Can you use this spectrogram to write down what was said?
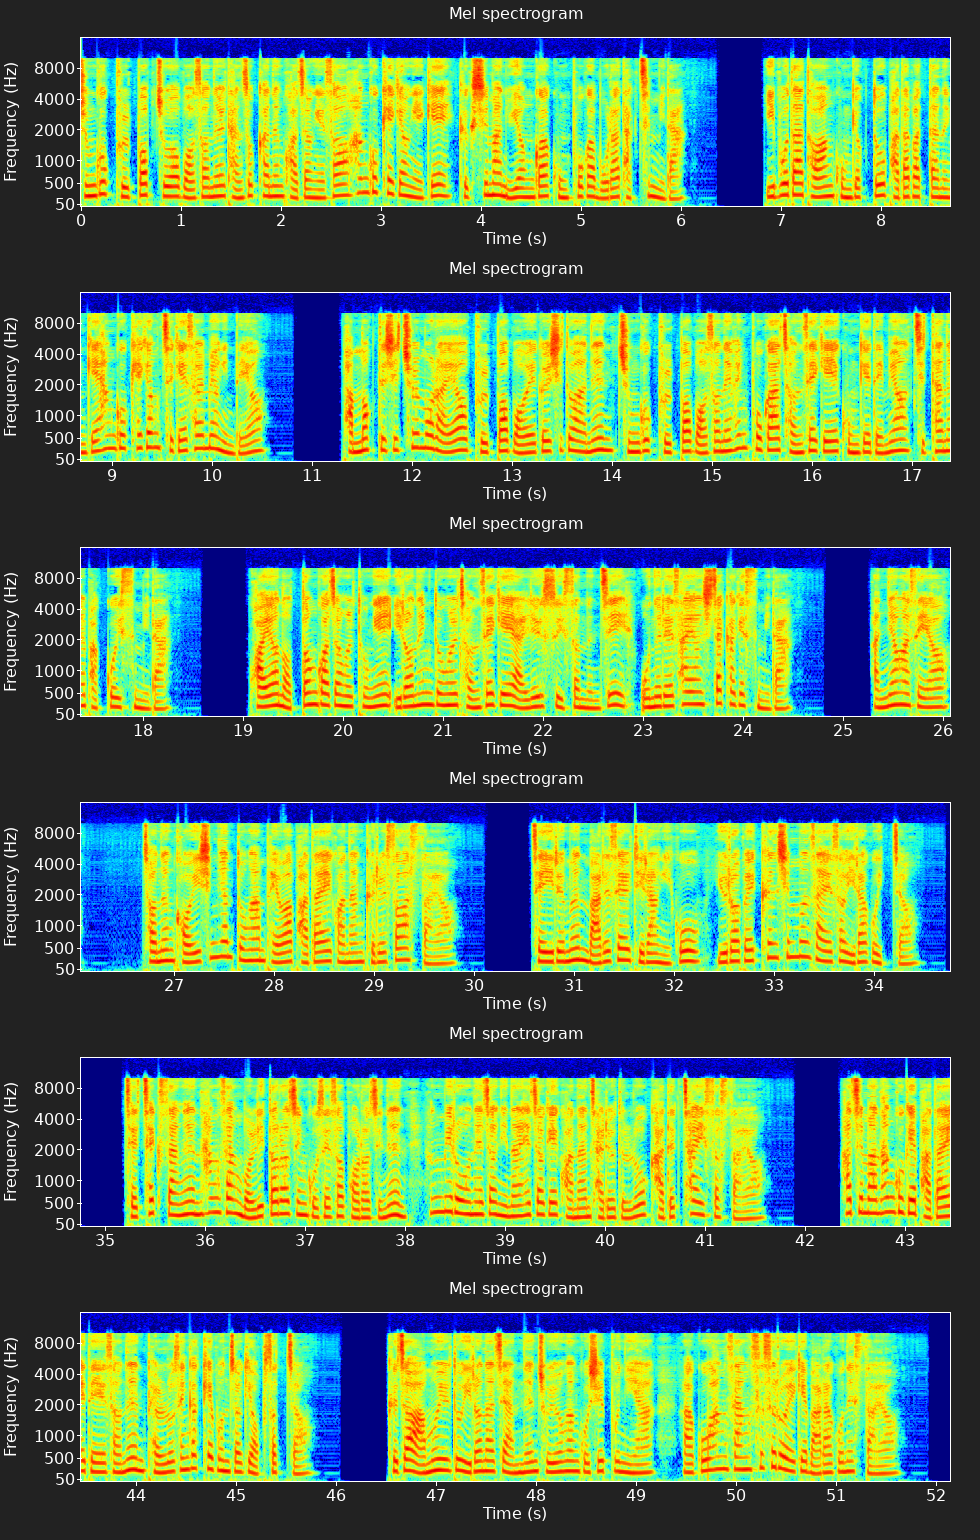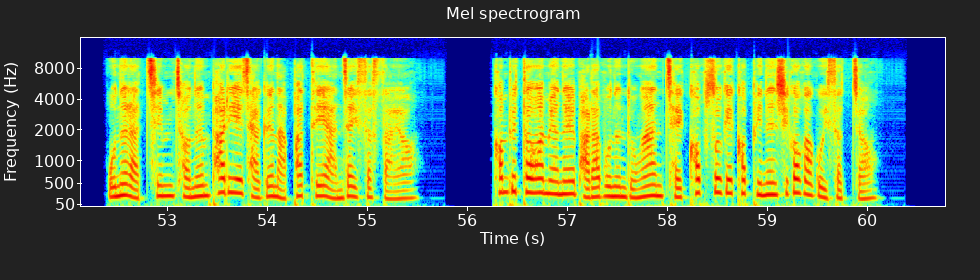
중국 불법 조업 어선을 단속하는 과정에서 한국 해경에게 극심한 위험과 공포가 몰아닥칩니다. 이보다 더한 공격도 받아봤다는 게 한국 해경 측의 설명인데요. 밥 먹듯이 출몰하여 불법 어획을 시도하는 중국 불법 어선의 횡포가 전 세계에 공개되며 지탄을 받고 있습니다. 과연 어떤 과정을 통해 이런 행동을 전 세계에 알릴 수 있었는지 오늘의 사연 시작하겠습니다. 안녕하세요. 저는 거의 10년 동안 배와 바다에 관한 글을 써왔어요. 제 이름은 마르셀 디랑이고 유럽의 큰 신문사에서 일하고 있죠. 제 책상은 항상 멀리 떨어진 곳에서 벌어지는 흥미로운 해전이나 해적에 관한 자료들로 가득 차 있었어요. 하지만 한국의 바다에 대해서는 별로 생각해 본 적이 없었죠. 그저 아무 일도 일어나지 않는 조용한 곳일 뿐이야 라고 항상 스스로에게 말하곤 했어요. 오늘 아침 저는 파리의 작은 아파트에 앉아 있었어요. 컴퓨터 화면을 바라보는 동안 제 컵 속의 커피는 식어가고 있었죠.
